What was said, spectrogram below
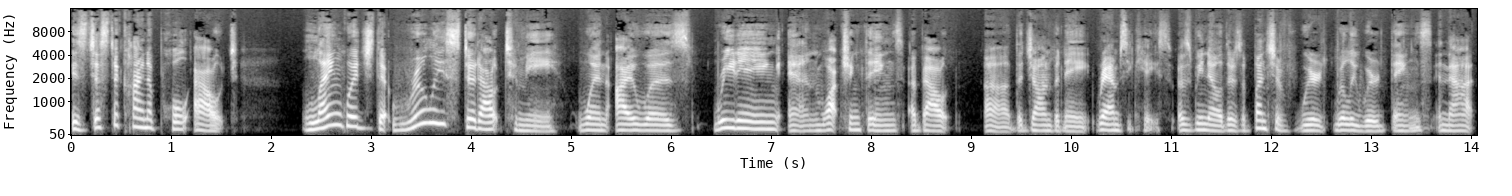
is just to kind of pull out language that really stood out to me when I was reading and watching things about uh, the JonBenét Ramsey case. As we know, there's a bunch of weird, really weird things in that,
